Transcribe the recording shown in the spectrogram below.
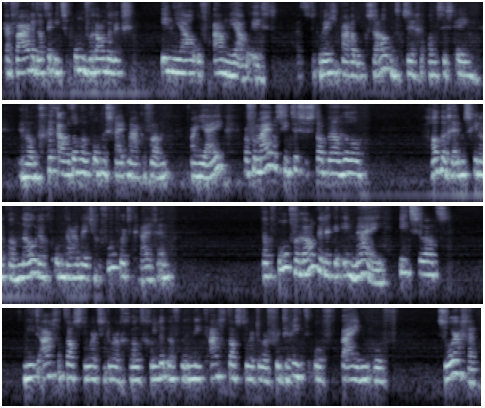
ervaren dat er iets onveranderlijks in jou of aan jou is. Dat is natuurlijk een beetje paradoxaal om te zeggen alles is één. En dan gaan we toch dat onderscheid maken van, van jij. Maar voor mij was die tussenstap wel heel handig en misschien ook wel nodig om daar een beetje gevoel voor te krijgen. En dat onveranderlijke in mij, iets wat niet aangetast wordt door groot geluk, of niet aangetast wordt door verdriet of pijn of zorgen.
